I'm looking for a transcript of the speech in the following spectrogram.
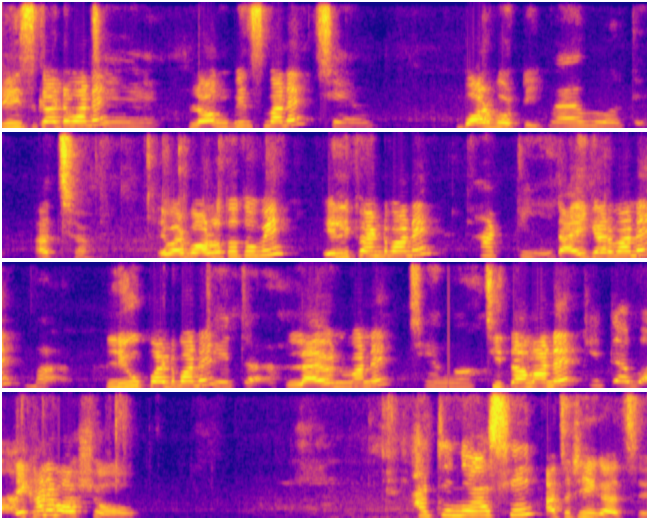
রিস গাট মানে? লং বিনস মানে? বরবটি বারবটি আচ্ছা। এবার বলো তো তুমি এলিফ্যান্ট মানে? হাতি টাইগার মানে? লিউপার্ড মানে? লায়ন মানে? চিতা মানে? এখানে বসো। হাতি নিয়ে আসি। আচ্ছা ঠিক আছে।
